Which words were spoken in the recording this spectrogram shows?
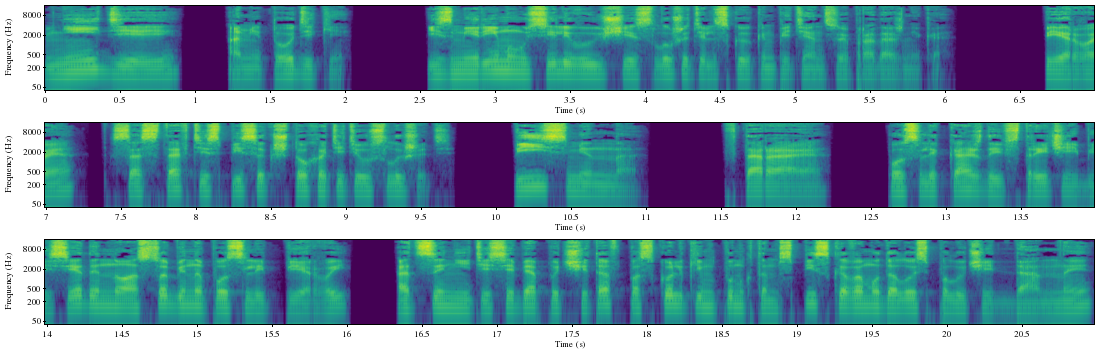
Не идеи, а методики, измеримо усиливающие слушательскую компетенцию продажника. Первая – составьте список, что хотите услышать. Письменно. Вторая После каждой встречи и беседы, но особенно после первой, оцените себя, подсчитав, по скольким пунктам списка вам удалось получить данные,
